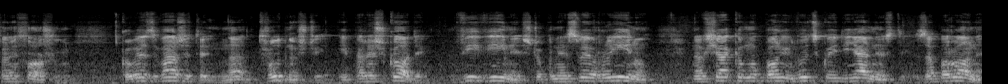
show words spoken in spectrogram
перепрошую, коли зважити на труднощі і перешкоди, дві війни, що принесли руїну на всякому полі людської діяльності, заборони,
